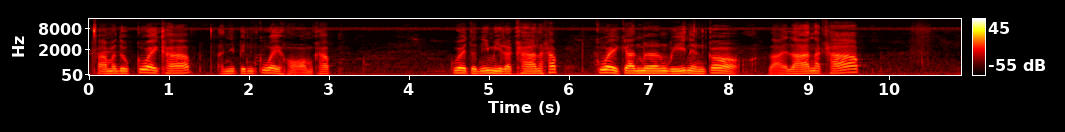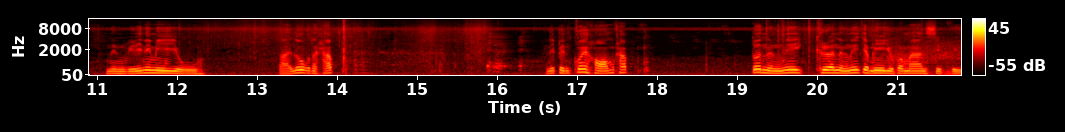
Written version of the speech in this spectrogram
พามาดูกล้วยครับ อันนี้เป็นกล้วยหอมครับ กล้วยตัวนี้มีราคานะครับ กล้วยการเมืองหวีหนึ่งก็หลายล้านนะครับหนึ่งหวีนี่มีอยู่หลายลูกนะครับ อันนี้เป็นกล้วยหอมครับ ต้นหนึ่งนี่เครือหนึ่งนี่จะมีอยู่ประมาณ 10 หวี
